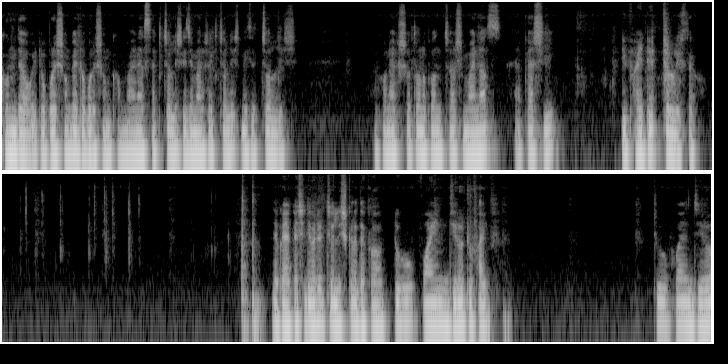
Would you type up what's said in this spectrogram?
গুণ দেওয়া এটা উপরের সংখ্যা, এটা উপরের সংখ্যা। মাইনাস একচল্লিশ, এই যে মাইনাস একচল্লিশ, নিচে চল্লিশ। এখন একশো উনপঞ্চাশ মাইনাস একাশি ডিভাইডেড চল্লিশ, দেখো। দেখো একাশি ডিভাইডেড চল্লিশ করে দেখো two point zero two five two point zero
